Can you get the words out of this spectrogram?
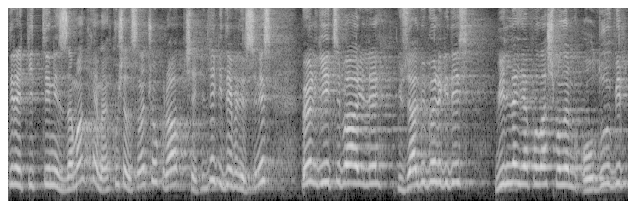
direkt gittiğiniz zaman hemen Kuşadası'na çok rahat bir şekilde gidebilirsiniz. Bölge itibariyle güzel bir bölgedeyiz. Villa yapılaşmaların olduğu bir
